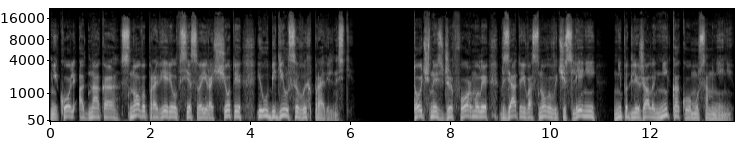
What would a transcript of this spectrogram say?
Николь, однако, снова проверил все свои расчеты и убедился в их правильности. Точность же формулы, взятой в основу вычислений, не подлежала никакому сомнению.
